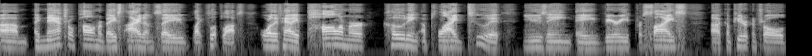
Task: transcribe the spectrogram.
um, a natural polymer-based item, say like flip-flops, or they've had a polymer coating applied to it using a very precise uh, computer-controlled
